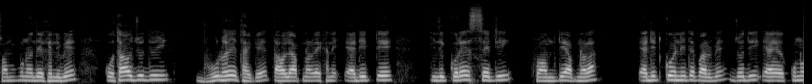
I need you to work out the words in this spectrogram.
সম্পূর্ণ দেখে নিবে। কোথাও যদি ভুল হয়ে থাকে, তাহলে আপনারা এখানে এডিটে ক্লিক করে সেটি ফর্মটি আপনারা এডিট করে নিতে পারবে। যদি কোনো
